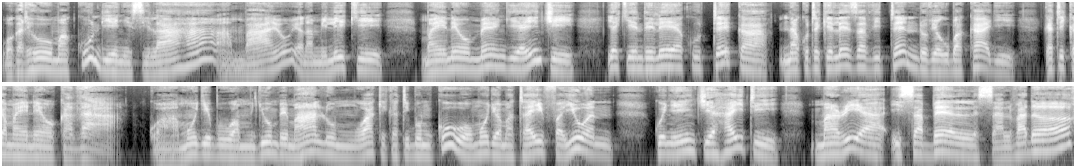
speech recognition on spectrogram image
wakati huu makundi yenye silaha ambayo yanamiliki maeneo mengi ya nchi yakiendelea kuteka na kutekeleza vitendo vya ubakaji katika maeneo kadhaa. Kwa mujibu wa mjumbe maalum wake katibu mkuu wa Umoja wa Mataifa UN kwenye nchi ya Haiti, Maria Isabel Salvador,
